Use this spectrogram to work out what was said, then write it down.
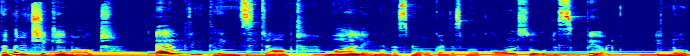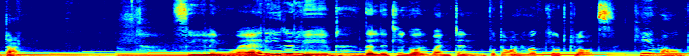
The minute she came out, everything stopped whirling in the smoke, and the smoke also disappeared in no time. Feeling very relieved, the little girl went in, put on her cute clothes, came out,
